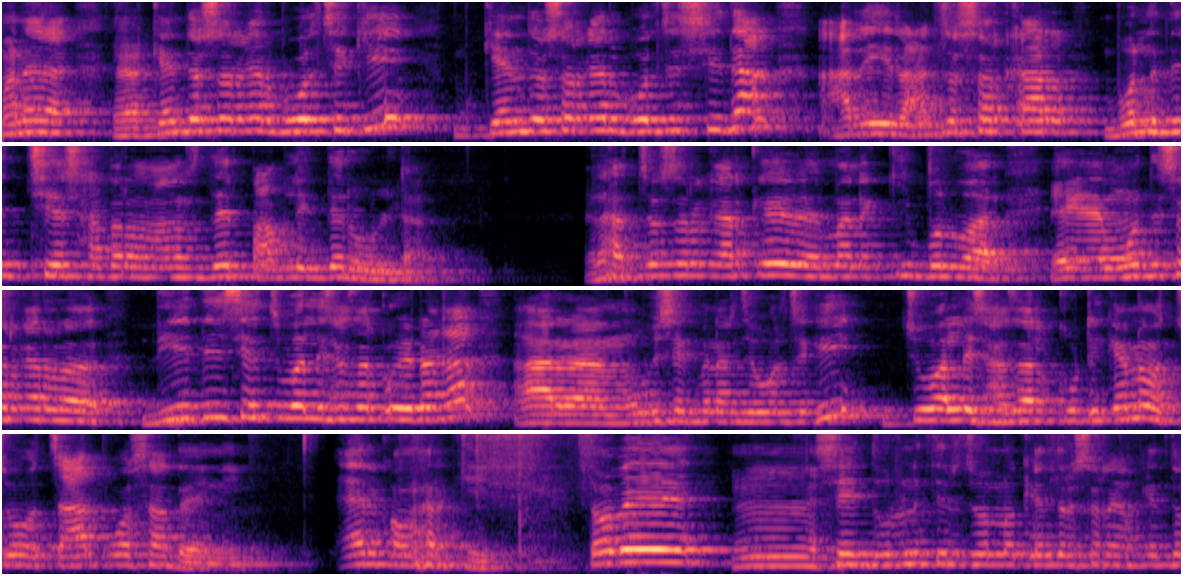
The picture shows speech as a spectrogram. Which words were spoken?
মানে কেন্দ্র সরকার বলছে কি? কেন্দ্র সরকার বলছে সিধা, আর এই রাজ্য সরকার বলে দিচ্ছে সাধারণ মানুষদের পাবলিকদের উল্টা। রাজ্য সরকারকে মানে কি বলব আর মোদী সরকার দিয়ে দিয়েছে চুয়াল্লিশ হাজার কোটি টাকা, আর অভিষেক ব্যানার্জি বলছে কি, চুয়াল্লিশ হাজার কোটি কেন? চার পয়সা দেয়নি। এরকম আর কি। তবে সেই দুর্নীতির জন্য কেন্দ্র সরকার কিন্তু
